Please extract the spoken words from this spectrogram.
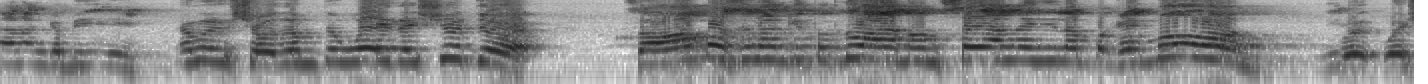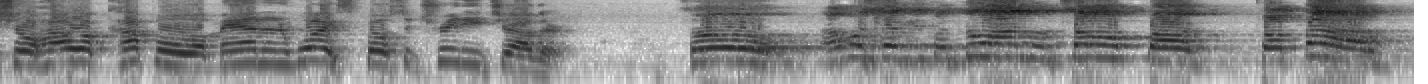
anang gabi. And we would show them the way they should do it. So, amo silang gitudluan unsay ang ilang paghaymon. We, show how a couple, a man and a wife, supposed to treat each other. So, amo silang gitudluan unsa ang pagtratar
